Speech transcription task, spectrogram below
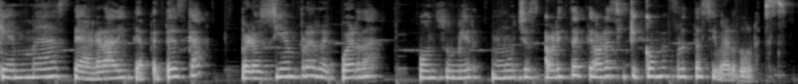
que más te agrade y te apetezca, pero siempre recuerda consumir muchas. Ahorita que ahora sí que come frutas y verduras.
